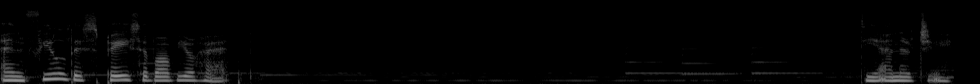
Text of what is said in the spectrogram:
And feel the space above your head. The energy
